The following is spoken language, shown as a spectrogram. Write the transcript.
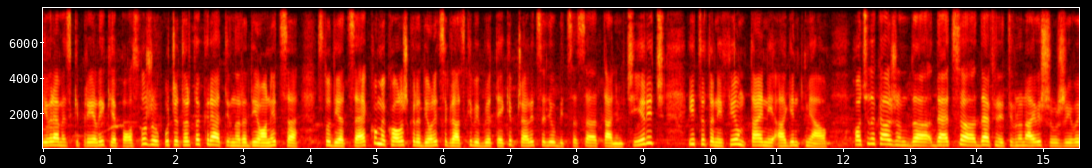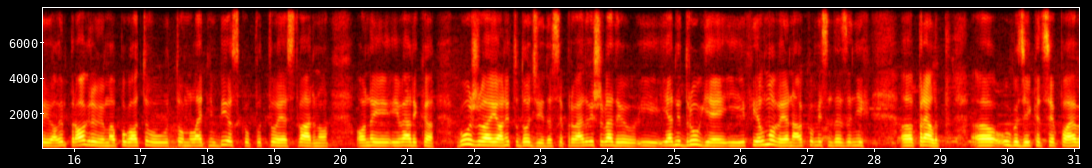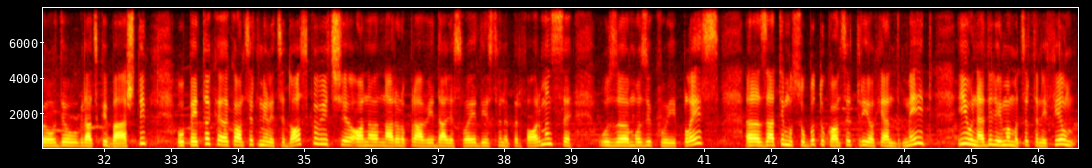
i vremenske prilike poslužu. U četvrtak kreativna radionica studija CEKOM, ekološka radionica Gradske biblioteke Pčelica Ljubica sa Tanjom Ćirić i crtani film Tajni agent Mjao. Hoću da kažem da deca definitivno najviše uživaju u ovim programima, pogotovo u tom letnjem bioskopu, tu je stvarno ona i velika gužva i oni tu dođu i da se provedu, više gledaju i jedni druge i filmove, onako mislim da je za njih prelep ugođaj kad se pojave ovde u gradskoj bašti. U petak koncert Milice Dosković, ona naravno pravi dalje svoje jedinstvene performanse uz muziku i ples. Zatim zatim u subotu koncert trio Handmade i u nedelju imamo crtani film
